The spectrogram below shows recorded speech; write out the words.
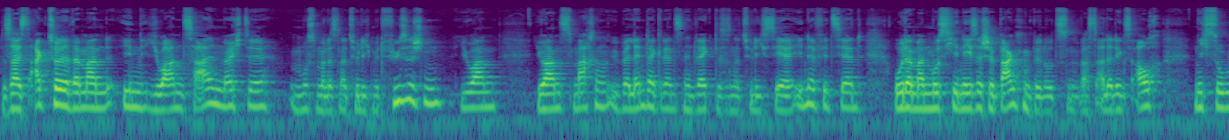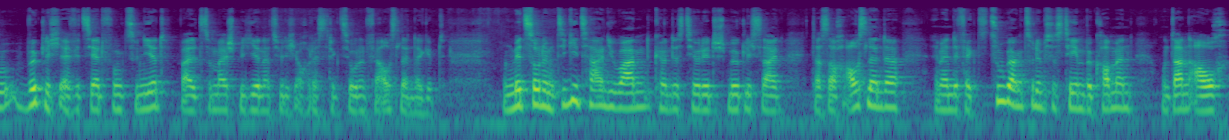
Das heißt, aktuell, wenn man in Yuan zahlen möchte, muss man das natürlich mit physischen Yuan Yuans machen über Ländergrenzen hinweg. Das ist natürlich sehr ineffizient. Oder man muss chinesische Banken benutzen, was allerdings auch nicht so wirklich effizient funktioniert, weil zum Beispiel hier natürlich auch Restriktionen für Ausländer gibt. Und mit so einem digitalen Yuan könnte es theoretisch möglich sein, dass auch Ausländer im Endeffekt Zugang zu dem System bekommen und dann auch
